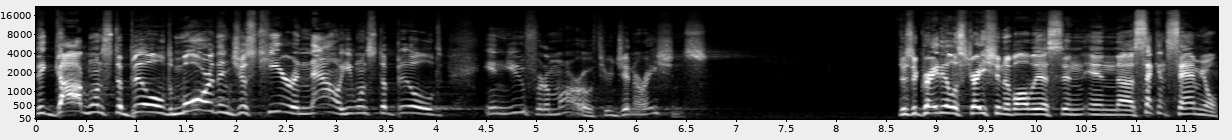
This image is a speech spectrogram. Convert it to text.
that God wants to build more than just here and now. He wants to build in you for tomorrow through generations. There's a great illustration of all this in, in uh, 2 Samuel.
